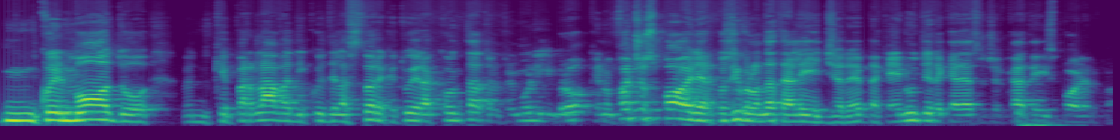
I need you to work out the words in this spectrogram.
in quel modo che parlava di, della storia che tu hai raccontato nel primo libro, che non faccio spoiler così ve lo andate a leggere, perché è inutile che adesso cercate di spoiler qua.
